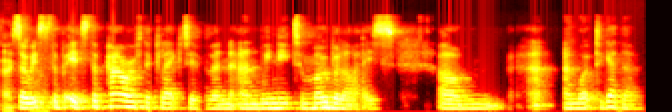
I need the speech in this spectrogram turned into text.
Excellent. So it's the it's the power of the collective, and and we need to mobilize um, and work together.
